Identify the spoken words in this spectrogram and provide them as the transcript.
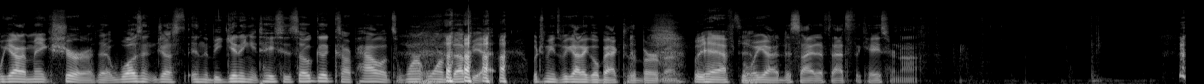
We got to make sure that it wasn't just in the beginning it tasted so good because our palates weren't warmed up yet, which means we got to go back to the bourbon. We have to. And we got to decide if that's the case or not.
